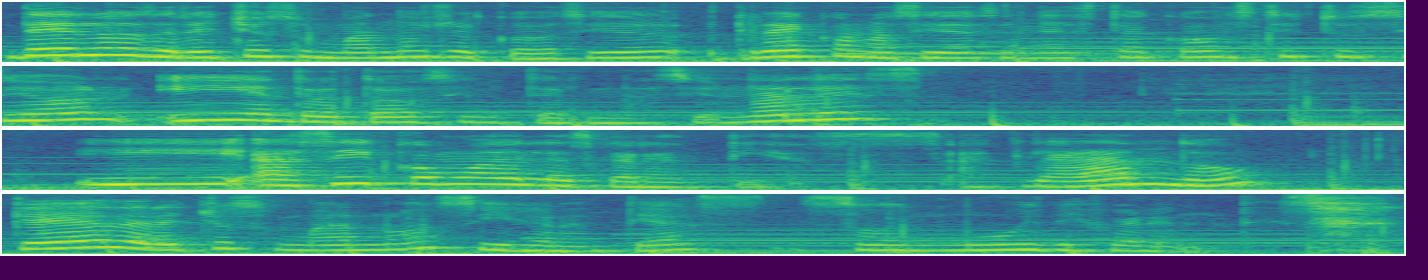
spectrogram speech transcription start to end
de los derechos humanos reconocido- reconocidos en esta constitución y en tratados internacionales, y así como de las garantías, aclarando que derechos humanos y garantías son muy diferentes.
